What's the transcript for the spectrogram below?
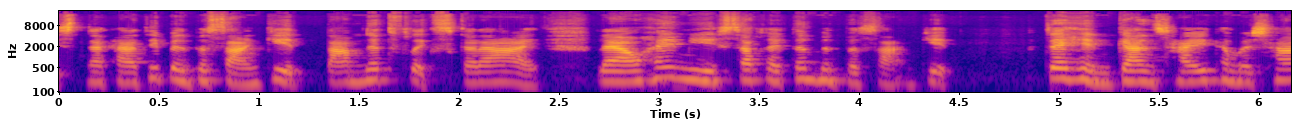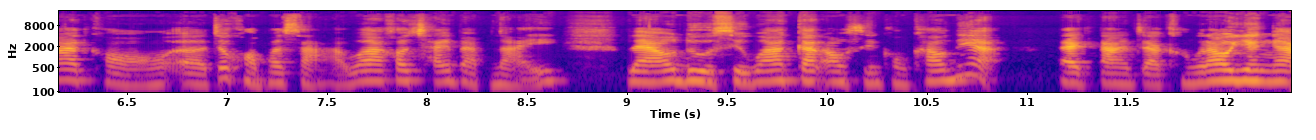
ส์นะคะที่เป็นภาษาอังกฤษตาม Netflix ก็ได้ แล้วให้มี subtitle เป็นภาษาอังกฤษ จะเห็นการใช้ธรรมชาติของเจ้าของภาษาว่าเขาใช้แบบไหน แล้วดูสิว่าการออกเสียงของเขาเนี่ยแตกต่างจากของเรายังไง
